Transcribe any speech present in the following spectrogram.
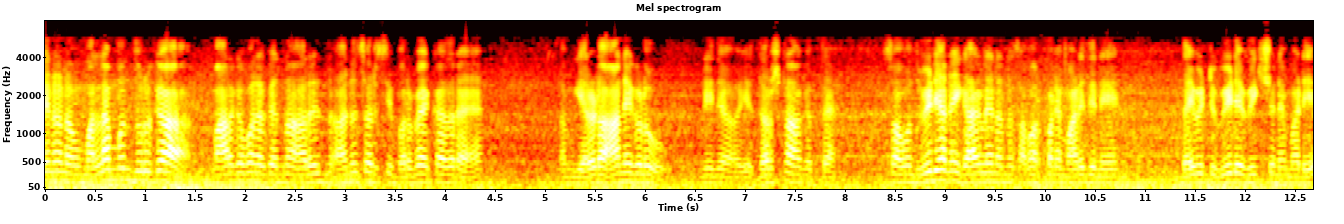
ಏನೋ ನಾವು ಮಲ್ಲಮ್ಮನ ದುರ್ಗ ಮಾರ್ಗವನ್ನು ಅರಿ ಅನುಸರಿಸಿ ಬರಬೇಕಾದ್ರೆ ನಮ್ಗೆ ಎರಡು ಆನೆಗಳು ದರ್ಶನ ಆಗುತ್ತೆ. ಸೊ ಒಂದು ವಿಡಿಯೋನ ಈಗಾಗಲೇ ನಾನು ಸಮರ್ಪಣೆ ಮಾಡಿದ್ದೀನಿ. ದಯವಿಟ್ಟು ವಿಡಿಯೋ ವೀಕ್ಷಣೆ ಮಾಡಿ.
